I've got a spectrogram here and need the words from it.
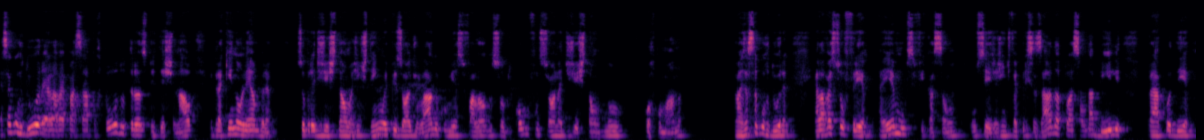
essa gordura ela vai passar por todo o trânsito intestinal. E para quem não lembra sobre a digestão, a gente tem um episódio lá no começo falando sobre como funciona a digestão no corpo humano. Mas essa gordura, ela vai sofrer a emulsificação, ou seja, a gente vai precisar da atuação da bile para poder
